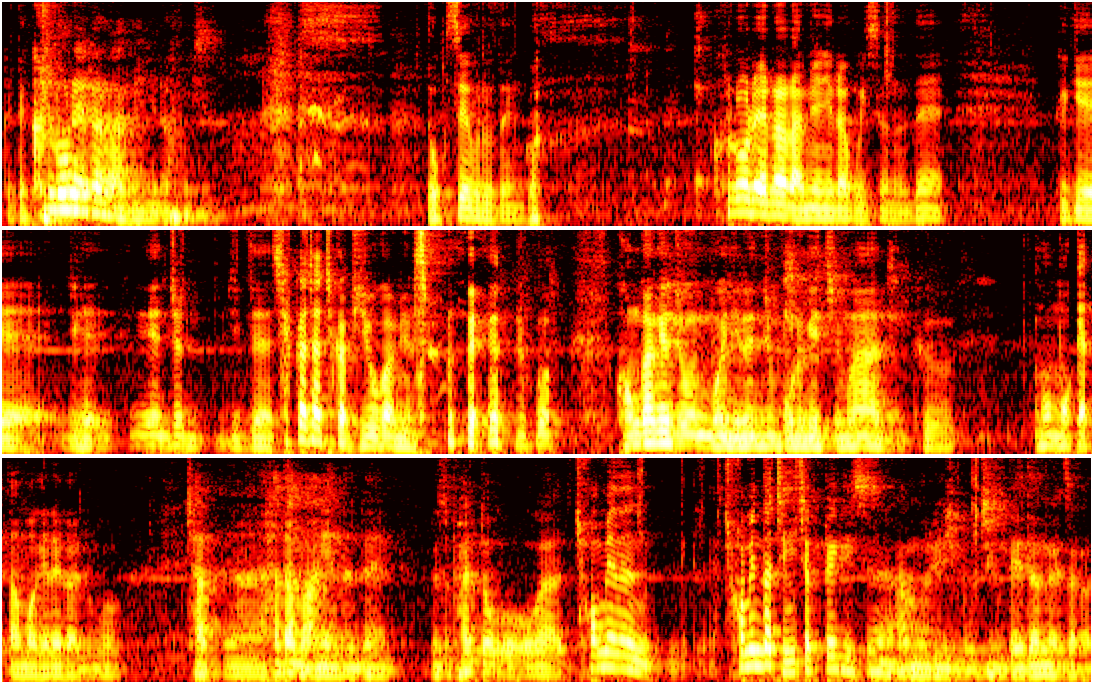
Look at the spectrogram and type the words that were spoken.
그때 클로레라 라면이라고 있어. 녹색으로 된 거. 크로레라 라면이라고 있었는데 그게 이제 이제 좀 색깔 자체가 비호감이었어. 그래가지고 건강에 좋은 뭐 이런지 모르겠지만 그 못 먹겠다 막 이래가지고 자, 어, 하다 망했는데 그래서 팔도가 처음에는 처음엔 다 진입작벽이 있어요. 아무리 뭐 지금 대단 회사가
